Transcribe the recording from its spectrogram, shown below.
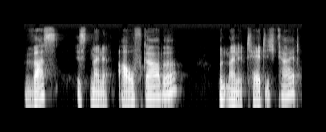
was ist meine Aufgabe und meine Tätigkeit?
